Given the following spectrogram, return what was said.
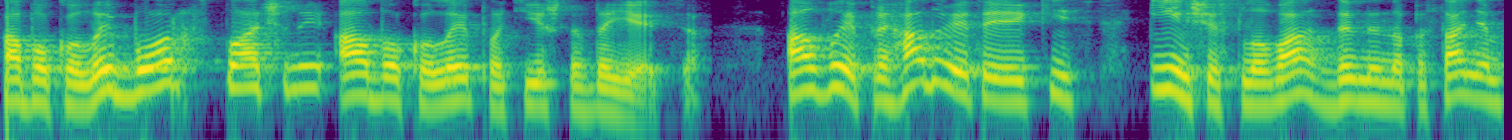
або коли борг сплачений, або коли платіж не вдається. А ви пригадуєте якісь інші слова з дивним написанням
